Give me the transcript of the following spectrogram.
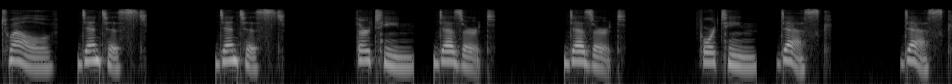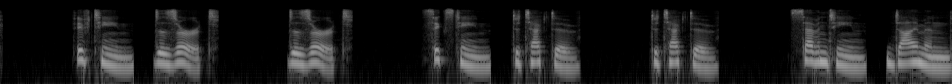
12, dentist, dentist, 13, desert, desert, 14, desk, desk, 15, dessert, dessert, 16, detective, detective, 17, diamond,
